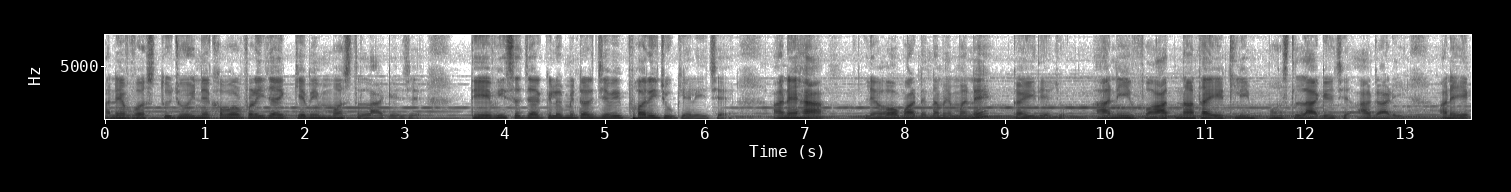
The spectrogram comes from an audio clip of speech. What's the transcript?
અને વસ્તુ જોઈને ખબર પડી જાય કેવી મસ્ત લાગે છે. ત્રેવીસ હજાર કિલોમીટર જેવી ફરી ચૂકેલી છે. અને હા, લેવા માટે તમે મને કહી દેજો. આની વાત ના થાય એટલી મસ્ત લાગે છે આ ગાડી અને એક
